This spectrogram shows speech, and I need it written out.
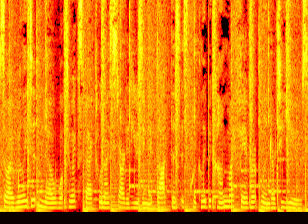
so I really didn't know what to expect when I started using it. This has quickly become my favorite blender to use.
